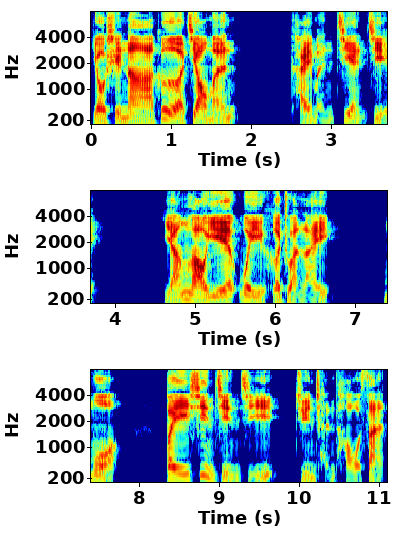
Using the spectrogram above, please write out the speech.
又是哪个叫门？开门见界。杨老爷为何转来？莫，北信紧急，君臣逃散。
